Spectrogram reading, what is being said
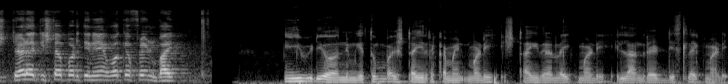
ಇಷ್ಟು ಹೇಳಕ್ಕೆ ಇಷ್ಟಪಡ್ತೀನಿ. ಓಕೆ ಫ್ರೆಂಡ್ ಬಾಯ್ ಈ ವಿಡಿಯೋ ನಿಮಗೆ ತುಂಬ ಇಷ್ಟ ಆಗಿದ್ದರೆ ಕಮೆಂಟ್ ಮಾಡಿ, ಇಷ್ಟ ಆಗಿದ್ದರೆ ಲೈಕ್ ಮಾಡಿ, ಇಲ್ಲಾಂದರೆ ಡಿಸ್ಲೈಕ್ ಮಾಡಿ.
